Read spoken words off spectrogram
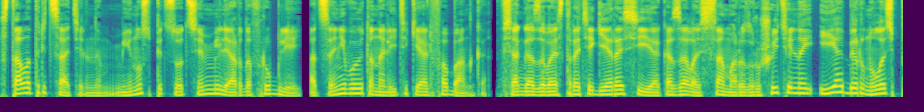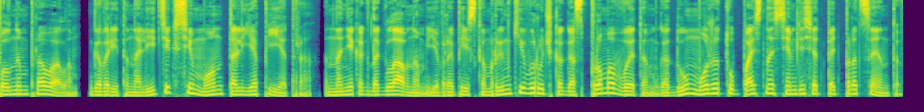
стал отрицательным – минус 507 миллиардов рублей, оценивают аналитики Альфа-банка. Вся газовая стратегия России оказалась саморазрушительной и обернулась полным провалом, говорит аналитик Симон Тальяпьетро. На некогда главном европейском рынке выручка «Газпрома» в этом году может упасть на 75%,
